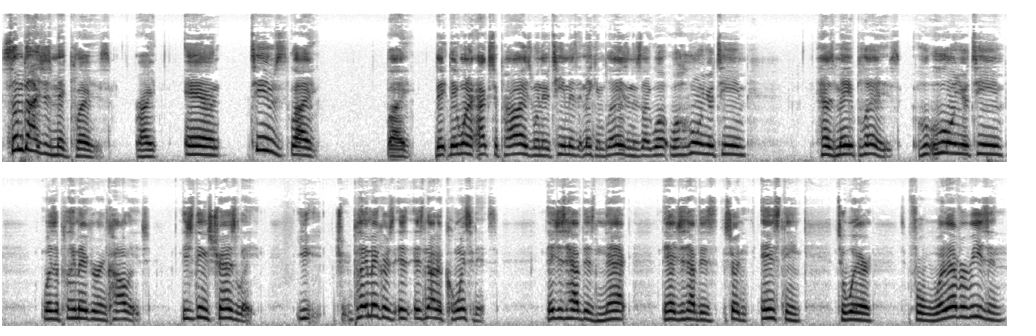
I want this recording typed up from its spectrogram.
some guys just make plays, right? And teams like like they, they want to act surprised when their team isn't making plays and it's like, well well who on your team has made plays? Who who on your team was a playmaker in college? These things translate. You playmakers is, is not a coincidence. They just have this knack, they just have this certain instinct to where for whatever reason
